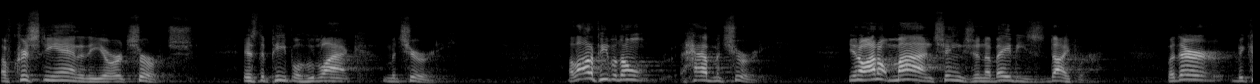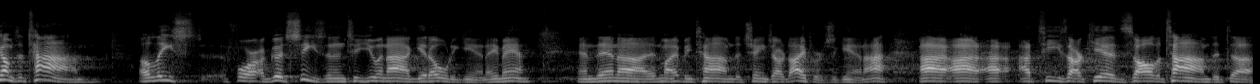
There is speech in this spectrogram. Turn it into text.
of Christianity or a church is the people who lack maturity. A lot of people don't have maturity. You know, I don't mind changing a baby's diaper, but there becomes a time, at least for a good season, until you and I get old again. Amen? And then uh, it might be time to change our diapers again. I, I, I, I, tease our kids all the time that uh,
